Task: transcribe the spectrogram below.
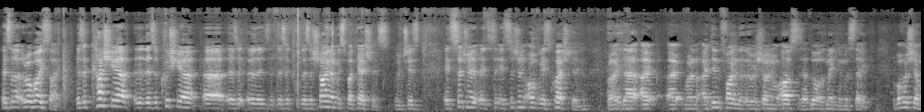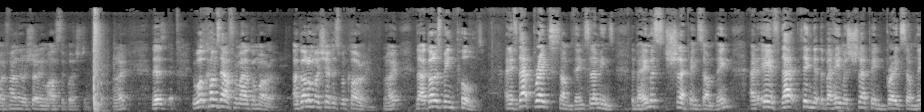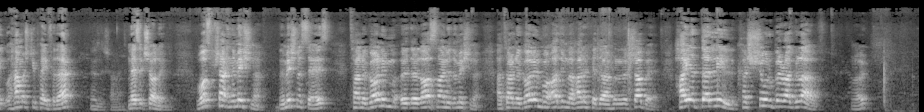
There's a Rabbi. There's a kashia. There's a kushia. Uh, there's a uh, there's a there's a, there's a shina mispakeshes, which is it's such a it's, it's such an obvious question, right? That I, I when I didn't find that the Rishonim asked this, I thought I was making a mistake. But Hashem, I found the Rishonim asked the question, right? There's what comes out from our Gemara. Agolo Mosheches Bakarin, right? The Agolo is being pulled. And if that breaks something, so that means the behemoth's schlepping something, and if that thing that the behemoth's schlepping breaks something, well, how much do you pay for that? Nezik Shalim. What's Pshat in the Mishnah? The Mishnah says, Tarnagolim, uh, the last line of the Mishnah, Tarnagolim mu'adim lahalakadahun l'shabeh, hayat dalil, kashur beraglav. Right?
